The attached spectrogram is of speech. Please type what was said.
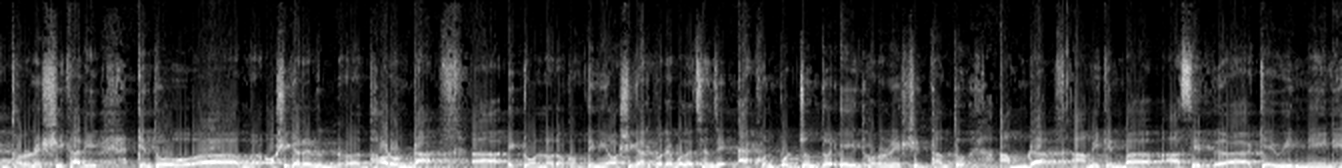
এক ধরনের স্বীকারই কিন্তু অস্বীকারের ধরনটা একটু অন্যরকম। তিনি অস্বীকার করে বলেছেন যে, এখন পর্যন্ত এই ধরনের সিদ্ধান্ত আমরা, আমি কিংবা আসিফ কেউই নেইনি।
